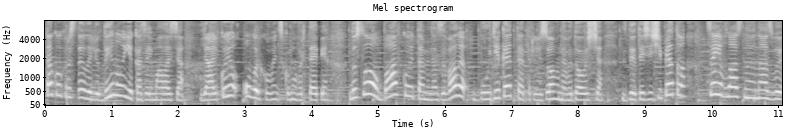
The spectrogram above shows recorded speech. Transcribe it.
так охрестили людину, яка займалася лялькою у верховинському вертепі. До слова, бавкою там і називали будь-яке театралізоване видовище. З 2005-го це є власною назвою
